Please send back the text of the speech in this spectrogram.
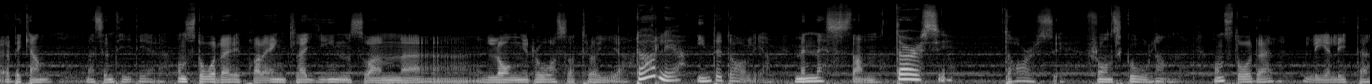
är bekant med sedan tidigare. Hon står där i ett par enkla jeans och en uh, lång rosa tröja. Dahlia? Inte Dahlia, men nästan Darcy? Darcy från skolan. Hon står där, ler lite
